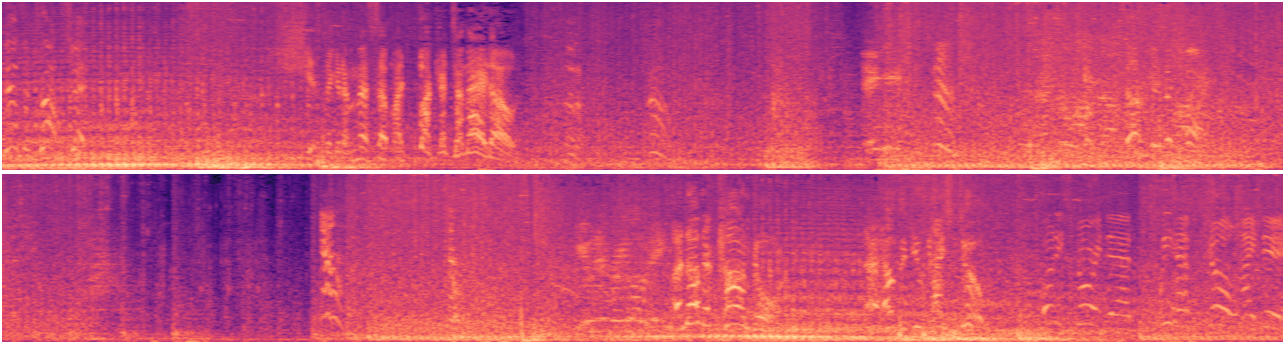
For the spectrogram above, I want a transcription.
There's a drop ship! Shit, they're gonna mess up my fucking tomatoes! Dusk is a target. Unit reloading. Another condor! The hell did you guys do? Funny story, Dad. We have no idea.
